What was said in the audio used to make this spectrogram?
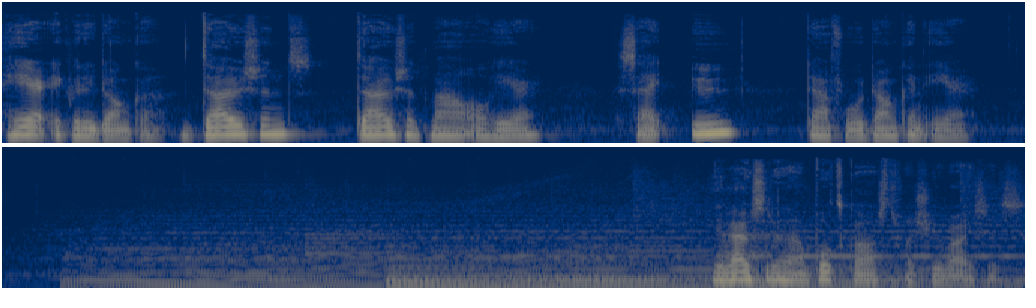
Heer, ik wil u danken. Duizend, duizendmaal, o Heer. Zij u daarvoor dank en eer. Je luisterde naar een podcast van She Rises.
